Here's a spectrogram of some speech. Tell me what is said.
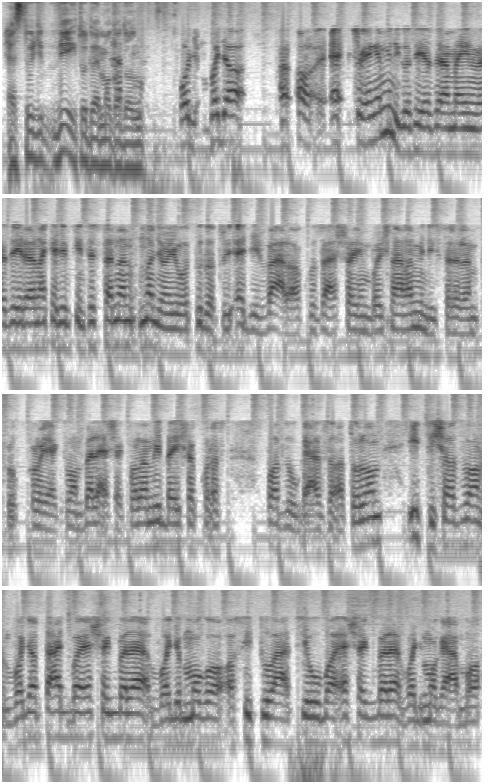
Ezt úgy végig tudod magadon Vagy, vagy a, a, a, e- csak engem mindig az érzelmeim vezérelnek, egyébként te nem- nagyon jól tudod, hogy egyéb vállalkozásaimban is nálam mindig szerelem pro- projekt van, beleesek valamibe, és akkor azt padlógázzal tolom. Itt is az van, vagy a tárgyba esek bele, vagy maga a szituációba esek bele, vagy magába,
